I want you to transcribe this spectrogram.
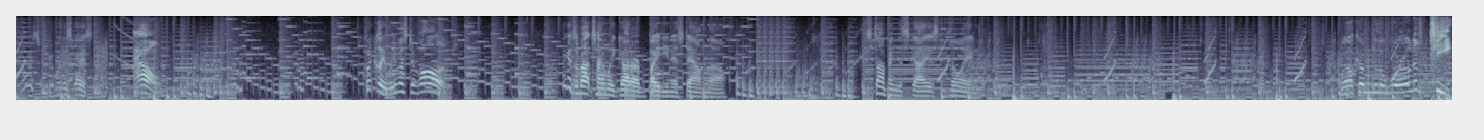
I always forget where this guy is. Ow! Quickly, we must evolve! Think it's about time we got our bitiness down, though. Stomping this guy is annoying. Welcome to the world of teeth!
